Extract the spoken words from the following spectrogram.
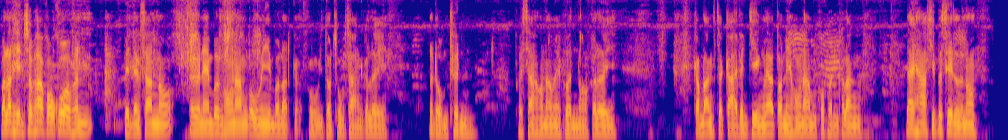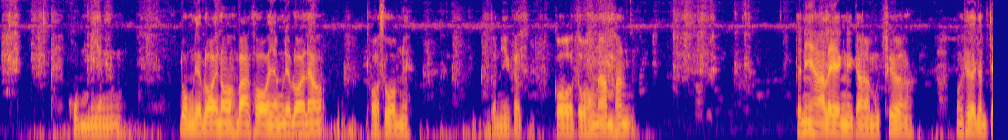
บรัดเห็นสภาพครอบครัวเพิ่นเป็นจังซันเนาะเออในเบิงห้องน้ำก็บ่มีบรัดก็โอ้อีตนสงสารก็เลย ระดมทุนเพื่อสร้างห้องน้ำให้เพิ่นเนาะก็เลยกำลังจะกลายเป็นจริง แล้วตอนนี้ห้องน้ำของเพิ่นกำลังได้50%แล้วเนาะคุมมันยังลงเรียบร้อยเนาะบางท่อยังเรียบร้อยแล้วท่อซ่วมเนี่ ตอนนี้ก็ก่อตัวห้องน้ำพันแต่นี่หาแรงนี่ก็บางเทือบางเทือจนจ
